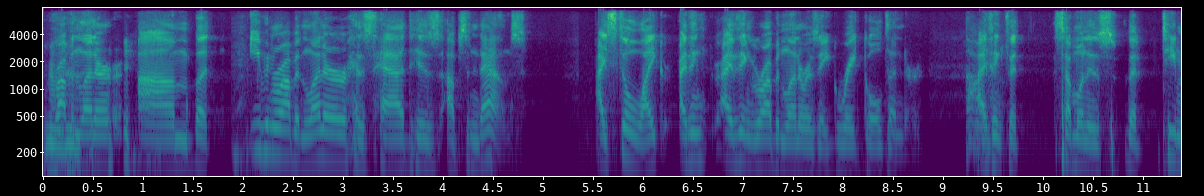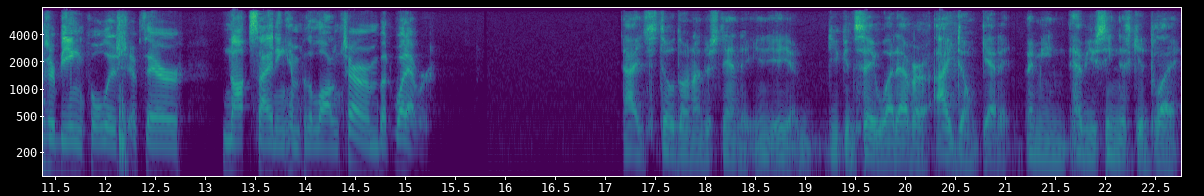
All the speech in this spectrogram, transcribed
Robin Lehner, um, but even Robin Lehner has had his ups and downs. I still like. I think. I think Robin Lehner is a great goaltender. Oh, I think that someone is that teams are being foolish if they're not signing him for the long term. But whatever. I still don't understand it. You, you, you can say whatever. I don't get it. I mean, have you seen this kid play?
